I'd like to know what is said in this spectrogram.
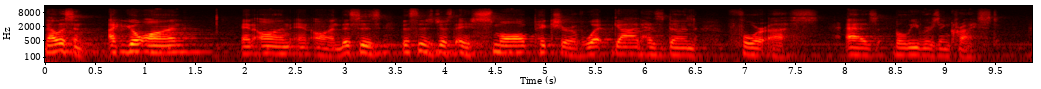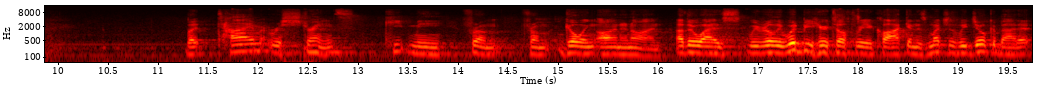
Now, listen, I could go on and on and on. This is, this is just a small picture of what God has done for us as believers in Christ. But time restraints keep me from, from going on and on. Otherwise, we really would be here till 3 o'clock, and as much as we joke about it,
